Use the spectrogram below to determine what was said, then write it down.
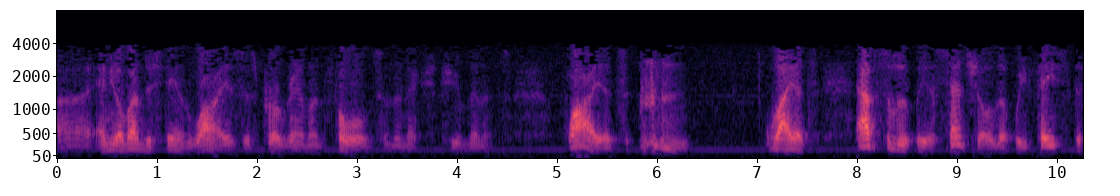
Uh, and you'll understand why as this program unfolds in the next few minutes. Why it's why it's absolutely essential that we face the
